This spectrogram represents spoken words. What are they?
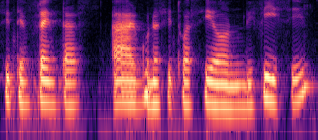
si te enfrentas a alguna situación difícil,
